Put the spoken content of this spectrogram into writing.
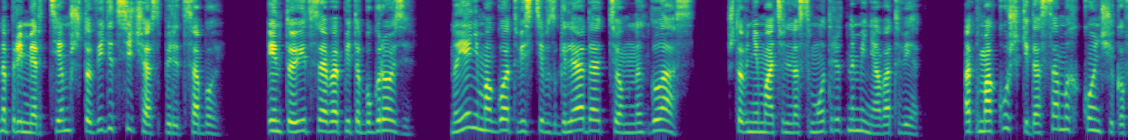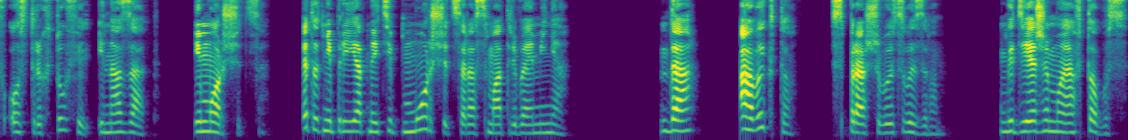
Например, тем, что видит сейчас перед собой. Интуиция вопит об угрозе, но я не могу отвести взгляда от темных глаз, что внимательно смотрят на меня в ответ. От макушки до самых кончиков острых туфель и назад. И морщится. Этот неприятный тип морщится, рассматривая меня. «Да. А вы кто?» — спрашиваю с вызовом. «Где же мой автобус?»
